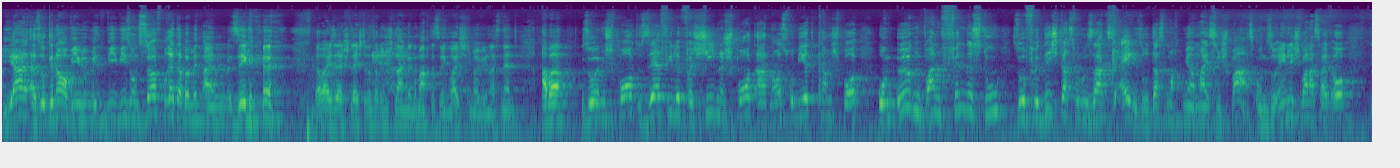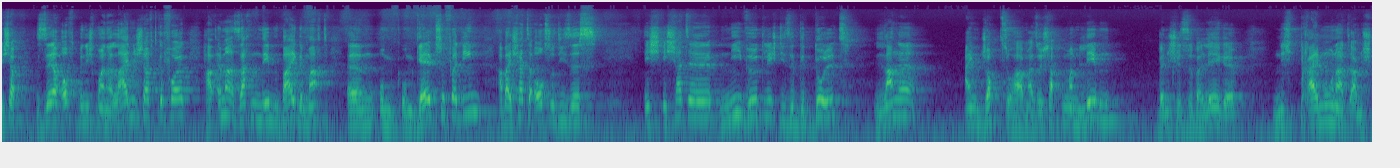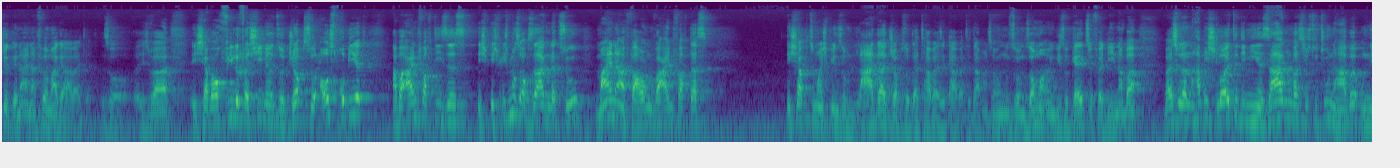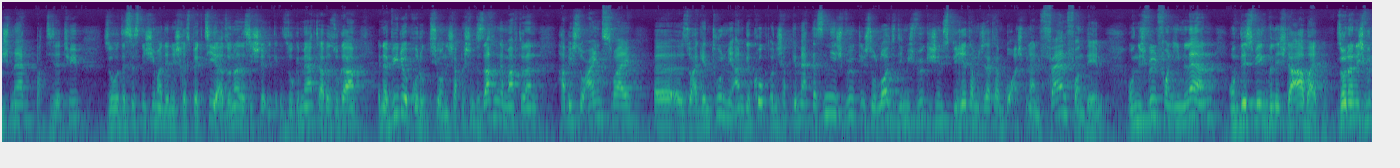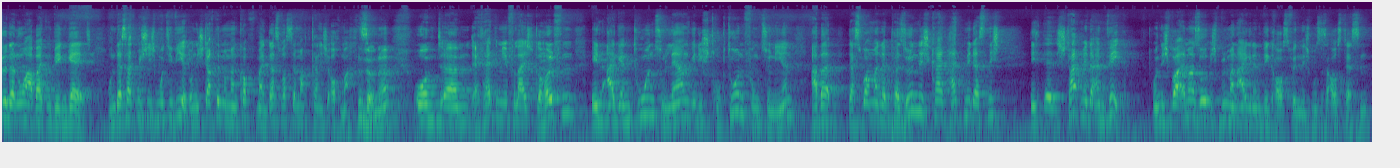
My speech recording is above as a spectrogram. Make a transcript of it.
ja, also genau, wie, wie, wie so ein Surfbrett, aber mit einem Segel. da war ich sehr schlecht drin, das habe ich nicht lange gemacht, deswegen weiß ich nicht mal, wie man das nennt. Aber so im Sport sehr viele verschiedene Sportarten ausprobiert, Kampfsport. Und irgendwann findest du so für dich das, wo du sagst, ey, so das macht mir am meisten Spaß. Und so ähnlich war das halt auch. Ich habe sehr oft bin ich meiner Leidenschaft gefolgt, habe immer Sachen nebenbei gemacht, ähm, um, um Geld zu verdienen. Aber ich hatte auch so dieses, ich, ich hatte nie wirklich diese Geduld, lange einen Job zu haben. Also ich habe in meinem Leben, wenn ich jetzt überlege, nicht drei Monate am Stück in einer Firma gearbeitet. So, ich war, ich habe auch viele verschiedene so Jobs so ausprobiert, aber einfach dieses, ich, ich, ich muss auch sagen dazu, meine Erfahrung war einfach, dass ich habe zum Beispiel in so einem Lagerjob sogar teilweise gearbeitet damals, um so im Sommer irgendwie so Geld zu verdienen. Aber weißt du, dann habe ich Leute, die mir sagen, was ich zu tun habe und ich merke, dieser Typ, so, das ist nicht jemand, den ich respektiere. Also, ne, dass ich so gemerkt habe, sogar in der Videoproduktion, ich habe bestimmte Sachen gemacht und dann habe ich so ein, zwei äh, so Agenturen mir angeguckt und ich habe gemerkt, das sind nicht wirklich so Leute, die mich wirklich inspiriert haben und gesagt haben, boah, ich bin ein Fan von dem und ich will von ihm lernen und deswegen will ich da arbeiten. Sondern ich würde da nur arbeiten wegen Geld. Und das hat mich nicht motiviert. Und ich dachte mir in meinem Kopf, mein, das, was er macht, kann ich auch machen. So, ne? Und und ähm, es hätte mir vielleicht geholfen, in Agenturen zu lernen, wie die Strukturen funktionieren. Aber das war meine Persönlichkeit, hat mir das nicht, ich, äh, stand mir da im Weg. Und ich war immer so, ich will meinen eigenen Weg rausfinden, ich muss es austesten.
